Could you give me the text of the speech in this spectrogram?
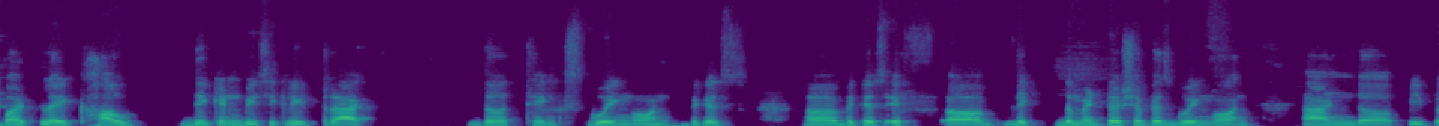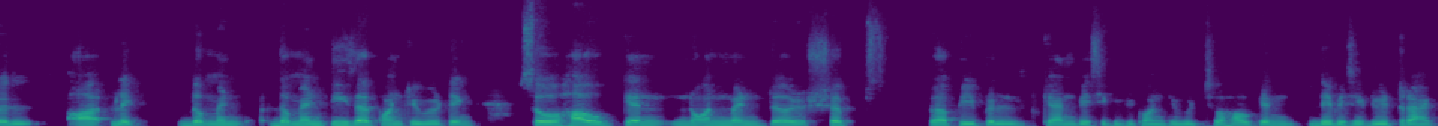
but like how they can basically track the things going on because uh, because if uh, like the mentorship is going on and uh, people are like the men the mentees are contributing so how can non-mentorships uh, people can basically contribute so how can they basically track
